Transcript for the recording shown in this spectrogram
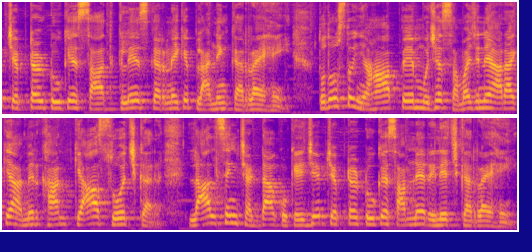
चैप्टर टू के साथ क्लेश करने की प्लानिंग कर रहे हैं। तो दोस्तों, यहाँ पे मुझे समझ नहीं आ रहा कि आमिर खान क्या सोच कर लाल सिंह चड्डा को के चैप्टर टू के सामने रिलीज़ कर रहे हैं।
